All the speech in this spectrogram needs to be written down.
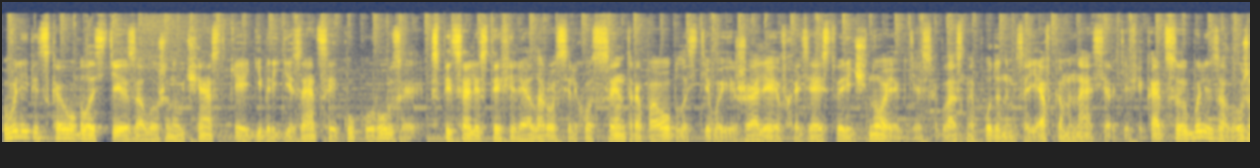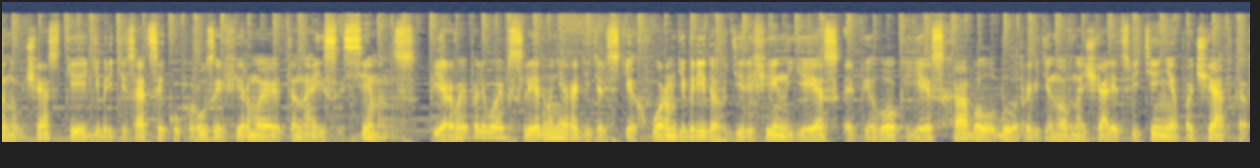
В Липецкой области заложены участки гибридизации кукурузы. Специалисты филиала Россельхозцентра по области выезжали в хозяйство речное, где, согласно поданным заявкам на сертификацию, были заложены участки гибридизации кукурузы фирмы Танаис Семенс. Первое полевое обследование родительских форм гибридов «Дельфин», ЕС, «Эпилог», ЕС «Хаббл» было проведено в начале цветения початков.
